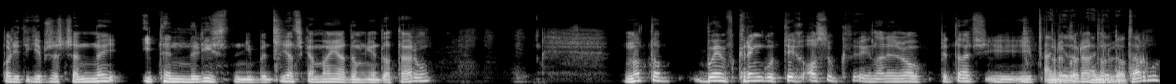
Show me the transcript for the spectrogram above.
Polityki Przestrzennej i ten list niby Jacka Maja do mnie dotarł, no to byłem w kręgu tych osób, których należało pytać i, i A nie, do, a prokurator... nie dotarł?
